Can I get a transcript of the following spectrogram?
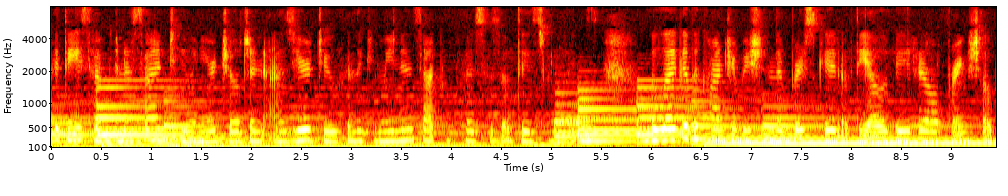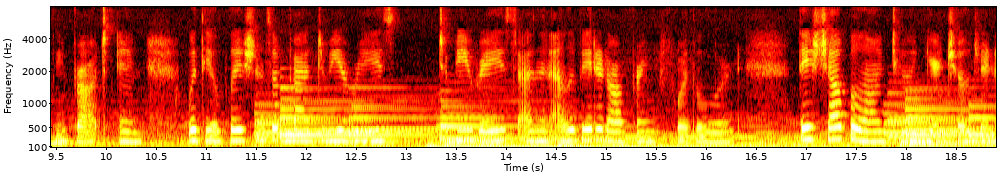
for these have been assigned to you and your children as your due from the communion sacrifices of the Israelites. The leg of the contribution, the brisket of the elevated offering, shall be brought in, with the oblations of fat to be raised to be raised as an elevated offering before the Lord. They shall belong to you and your children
